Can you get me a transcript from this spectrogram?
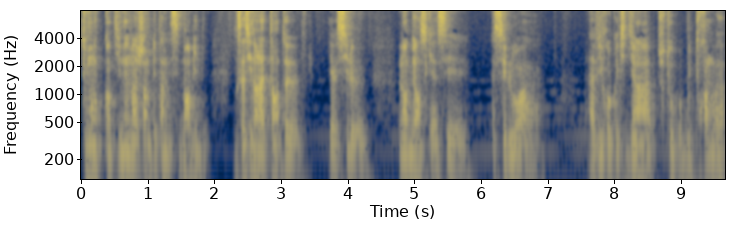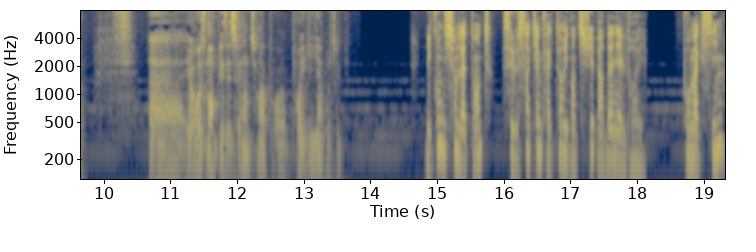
tout le monde quand il venait dans ma chambre, putain, mais c'est morbide. Donc ça aussi dans la tente, euh, il y a aussi l'ambiance qui est assez, assez lourd à, à, vivre au quotidien, surtout au bout de trois mois. Euh, et heureusement que les aides-soignantes sont là pour, pour égayer un peu le truc. Les conditions de l'attente, c'est le cinquième facteur identifié par Daniel Dreuil. Pour Maxime,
